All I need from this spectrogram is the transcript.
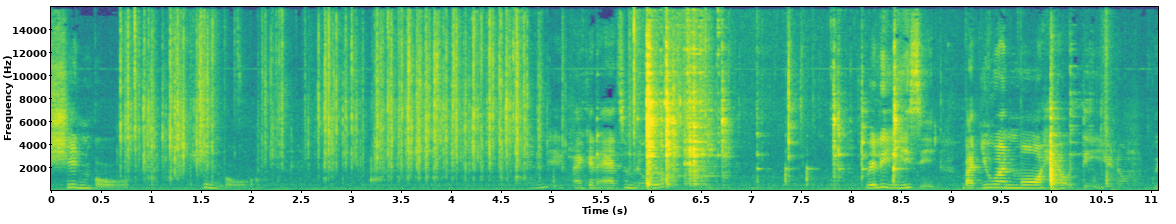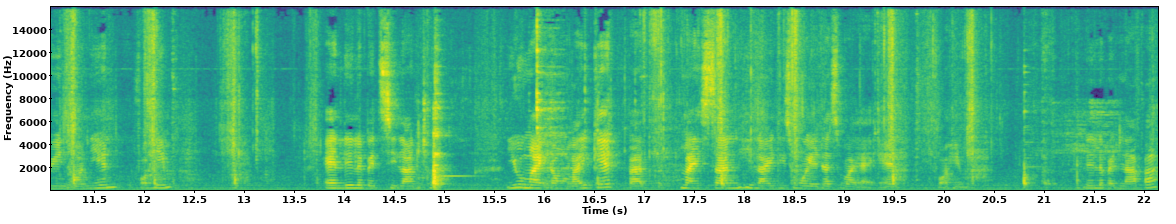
Shinbo. Shinbo. And I can add some noodles. Really easy, but you want more healthy, you know. Green onion for him, and little bit cilantro. You might don't like it, but my son he like this way. That's why I add for him. Little bit napa.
